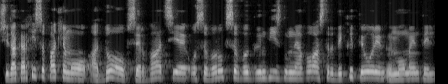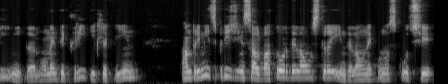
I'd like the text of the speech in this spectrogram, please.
Și dacă ar fi să facem o a doua observație, o să vă rog să vă gândiți dumneavoastră de câte ori în momente limită, în momente critice fiind, am primit sprijin salvator de la un străin, de la un necunoscut și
